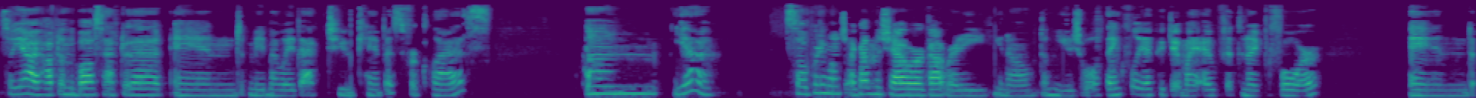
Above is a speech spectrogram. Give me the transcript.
So yeah, I hopped on the bus after that and made my way back to campus for class. Um, yeah. So pretty much I got in the shower, got ready, you know, done the usual. Thankfully, I picked out my outfit the night before and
